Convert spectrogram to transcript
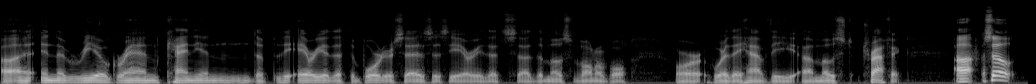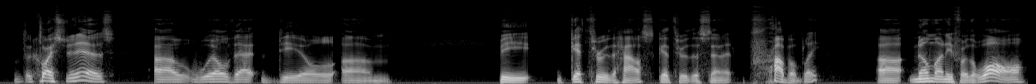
uh, in the Rio Grande Canyon, the the area that the border says is the area that's uh, the most vulnerable, or where they have the uh, most traffic. Uh, so the question is, uh, will that deal um, be get through the House, get through the Senate? Probably. Uh, no money for the wall.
